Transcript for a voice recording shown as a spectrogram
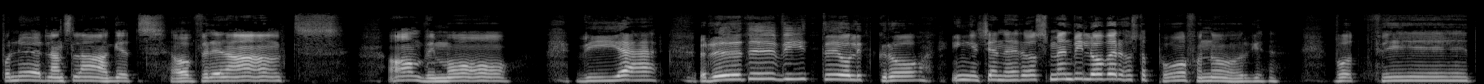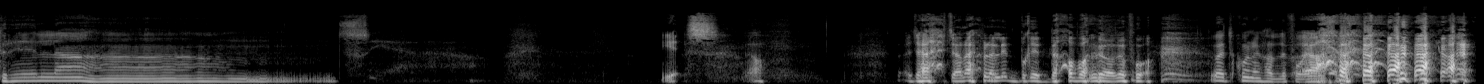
for nødlandslaget, ofrer alt om vi må. Vi er røde, hvite og litt grå. Ingen kjenner oss, men vi lover å stå på for Norge, vårt fedreland. Yes. Ja. Jeg kjenner jeg ble litt brydd av å høre på. Du vet hvordan jeg hadde det Ja. forrige.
